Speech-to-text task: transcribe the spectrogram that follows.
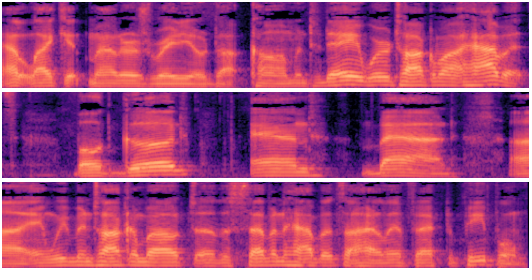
at likeitmattersradio.com. And today we're talking about habits, both good and bad. Uh, and we've been talking about uh, the seven habits of highly effective people.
